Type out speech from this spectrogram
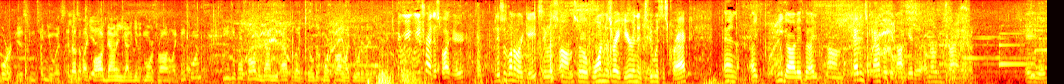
torque is continuous. It doesn't like Yeah. bog down and you got to give it more throttle. Like this one, as soon as it starts bogging down, you have to like build up more throttle like you would a regular. We, we tried this spot here. This is one of our gates. It was um so one was right here and then two was this crack. And I we got it, but I um Kevin's camper did not get it. I remember him trying it. There you go.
